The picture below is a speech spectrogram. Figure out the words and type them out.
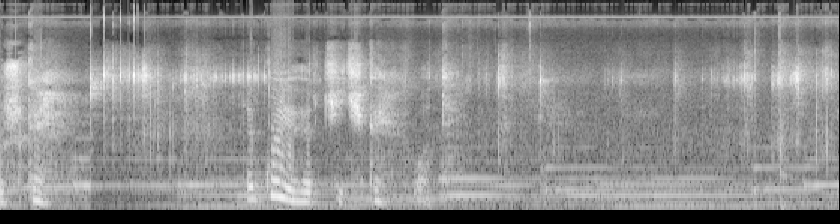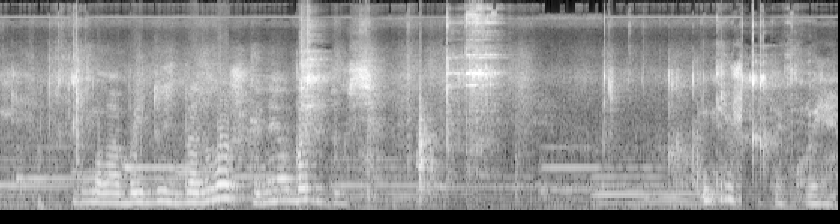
Трошки такої горчички. От. Думала, обійдусь без ложки, не обійдусь. Трошки такої.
